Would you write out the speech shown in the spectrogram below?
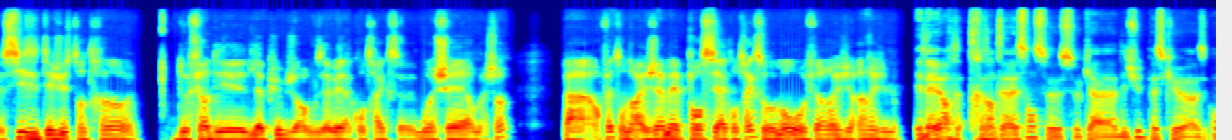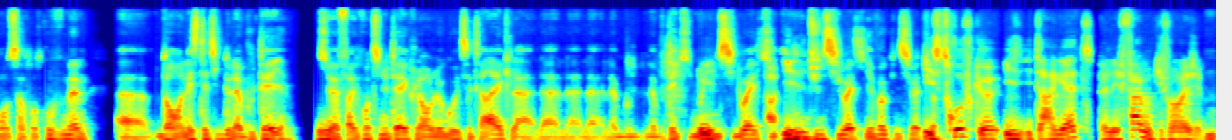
S'ils étaient juste en train de faire de la pub, genre vous avez la Contrex moins chère, machin, ben, en fait, on n'aurait jamais pensé à Contrex au moment où on faire un, régi- un régime. Et d'ailleurs, très intéressant ce, cas d'étude parce que on, ça se retrouve même dans l'esthétique de la bouteille qui va faire une continuité avec leur logo, etc. Avec la, la, la, la, la, bou- la bouteille qui met Oui. une silhouette, qui il- imite une silhouette, qui évoque une silhouette. il se trouve qu'ils ils targetent les femmes qui font un régime. Mm.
